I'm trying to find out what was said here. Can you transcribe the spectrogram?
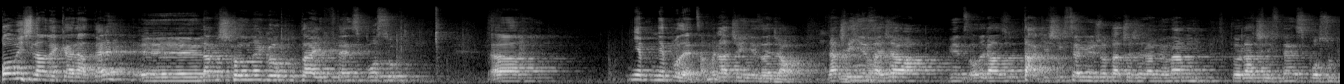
pomyślane karate. E, dla wyszkolonego tutaj w ten sposób nie, nie polecam, raczej nie zadziała. Raczej nie zadziała, więc od razu, tak, jeśli chcemy już otaczać ramionami, to raczej w ten sposób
